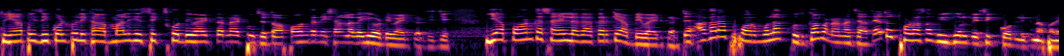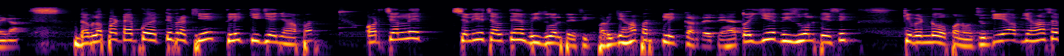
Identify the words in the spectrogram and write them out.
तो यहाँ पे इज़ इक्वल टू लिखा आप मान लीजिए सिक्स को डिवाइड करना है टू से तो अपॉन का निशान लगाइए और डिवाइड कर दीजिए। ये अपॉन का साइन लगा करके आप डिवाइड करते हैं। अगर आप फॉर्मूला खुद का बनाना चाहते हैं तो थोड़ा सा विजुअल बेसिक कोड लिखना पड़ेगा। डेवलपर टैब को एक्टिव रखिए क्लिक कीजिए यहाँ पर। और चलिए चलिए चलते हैं विजुअल बेसिक पर। यहाँ पर क्लिक कर देते हैं। तो ये विजुअल बेसिक की विंडो ओपन हो चुकी है। अब यहाँ से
